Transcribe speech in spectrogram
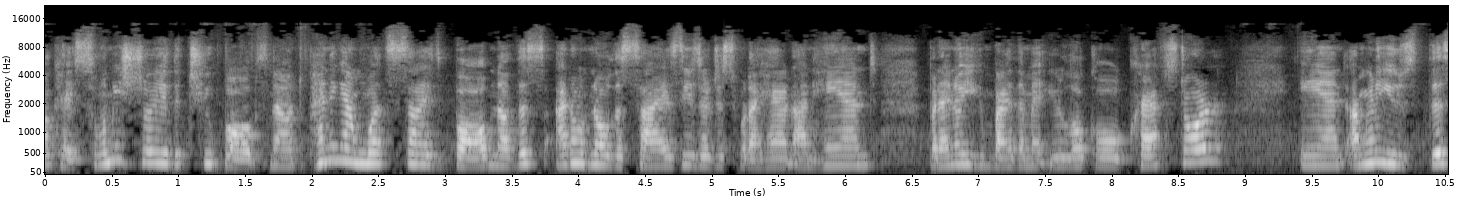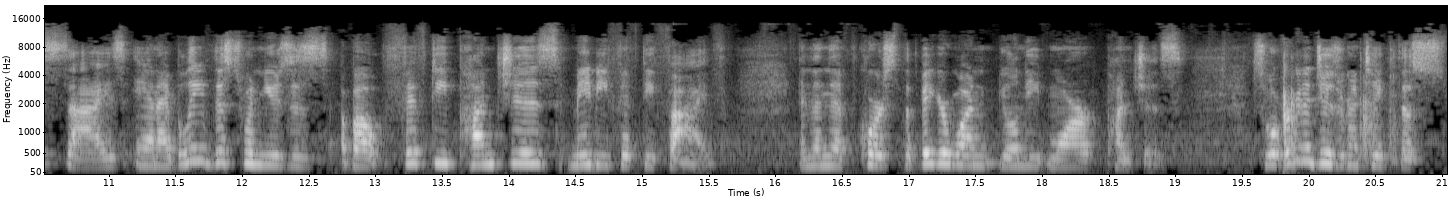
Okay, so let me show you the two bulbs. Now, depending on what size bulb, now this, I don't know the size, these are just what I had on hand, but I know you can buy them at your local craft store. And I'm going to use this size, and I believe this one uses about 50 punches, maybe 55. And then, of course, the bigger one, you'll need more punches. So what we're going to do is we're going to take this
